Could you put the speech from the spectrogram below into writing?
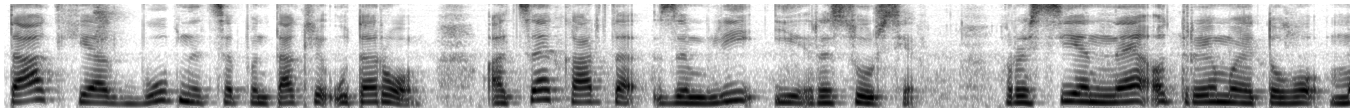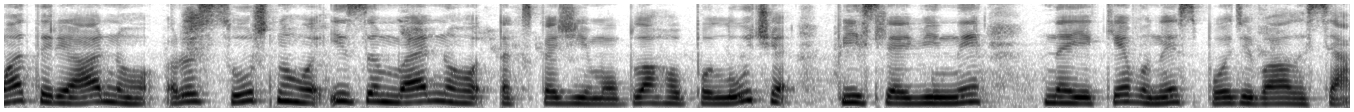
Так як бубни це пентаклі у Таро, а це карта землі і ресурсів. Росія не отримує того матеріального, ресурсного і земельного, так скажімо, благополуччя після війни, на яке вони сподівалися.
